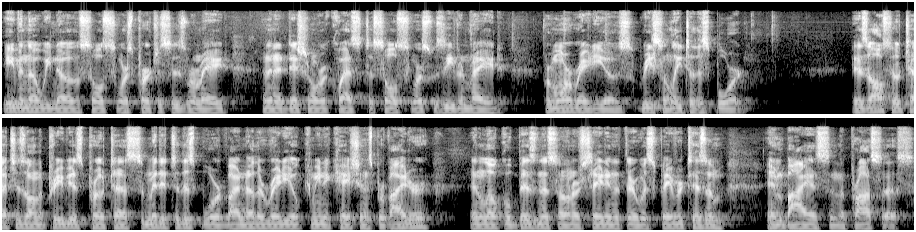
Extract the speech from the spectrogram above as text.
even though we know sole source purchases were made, and an additional request to sole source was even made for more radios recently to this board. It also touches on the previous protest submitted to this board by another radio communications provider and local business owner stating that there was favoritism and bias in the process.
